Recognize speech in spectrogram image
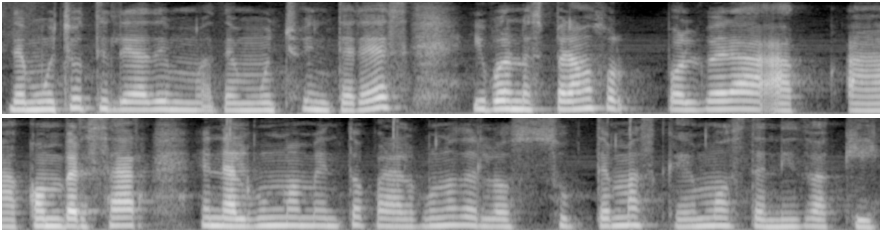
de mucha utilidad y de mucho interés. Y bueno, esperamos volver a a conversar en algún momento para alguno de los subtemas que hemos tenido aquí.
